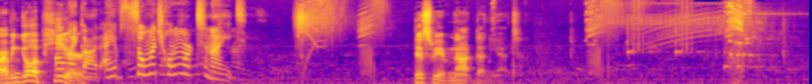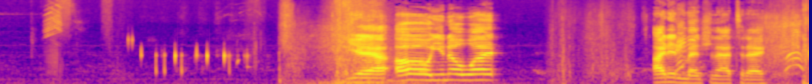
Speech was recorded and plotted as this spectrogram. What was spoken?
All right, we can go up here. Oh my god, I have so much homework tonight. This we have not done yet. Yeah. Oh, you know what? I didn't mention that today. Oh.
